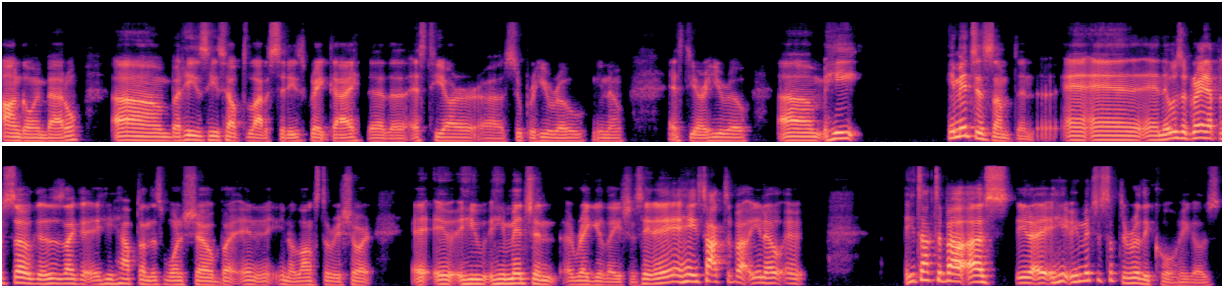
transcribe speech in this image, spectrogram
ongoing battle. Um, but he's he's helped a lot of cities. Great guy, the the STR uh, superhero, you know, STR hero. Um, he he mentioned something, and and, and it was a great episode because it was like a, he hopped on this one show. But in you know, long story short, it, it- he he mentioned uh, regulations. He, he talked about you know uh, he talked about us. You know, he, he mentioned something really cool. He goes,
